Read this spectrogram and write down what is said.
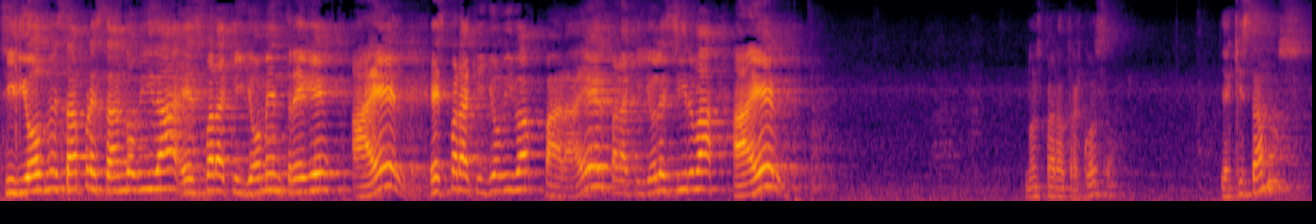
Si Dios me está prestando vida, es para que yo me entregue a Él, es para que yo viva para Él, para que yo le sirva a Él. No es para otra cosa. Y aquí estamos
